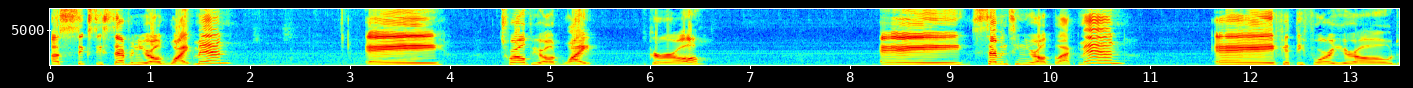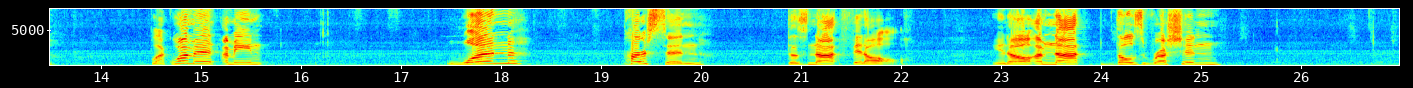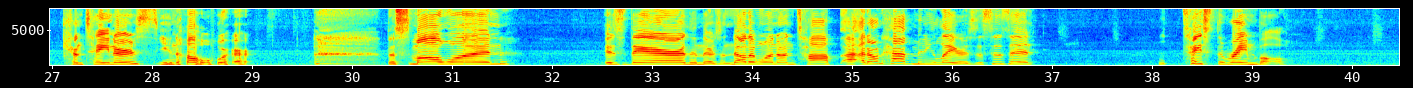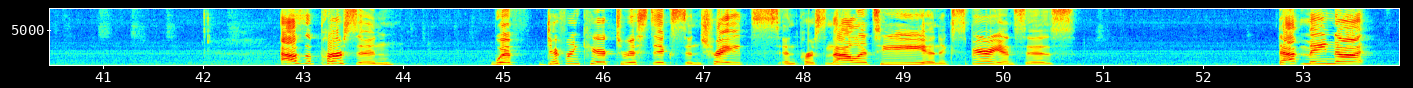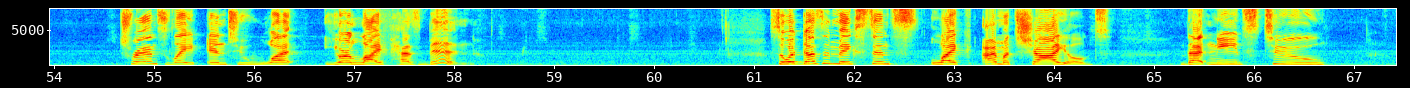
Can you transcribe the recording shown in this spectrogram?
a 67 year old white man, a 12 year old white girl, a 17 year old black man, a 54 year old black woman. I mean, one person does not fit all. You know, I'm not those Russian containers, you know, where the small one is there, then there's another one on top. I, don't have many layers. This isn't taste the rainbow. As a person with different characteristics and traits and personality and experiences, that may not translate into what your life has been. So it doesn't make sense like I'm a child that needs to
